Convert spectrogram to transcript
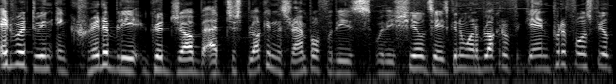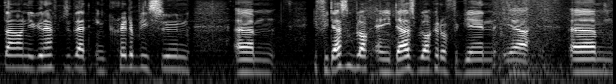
Edward doing incredibly good job at just blocking this ramp off with his with his shields here. He's going to want to block it off again. Put a force field down. You're going to have to do that incredibly soon. Um, if he doesn't block, and he does block it off again, yeah, um,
